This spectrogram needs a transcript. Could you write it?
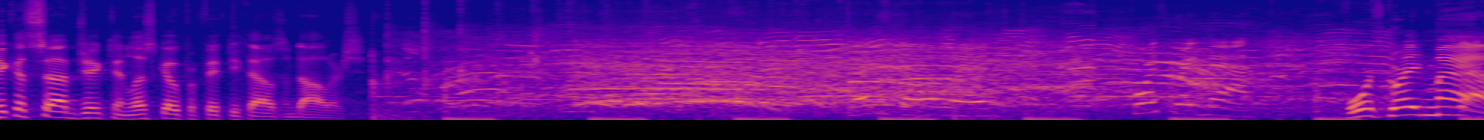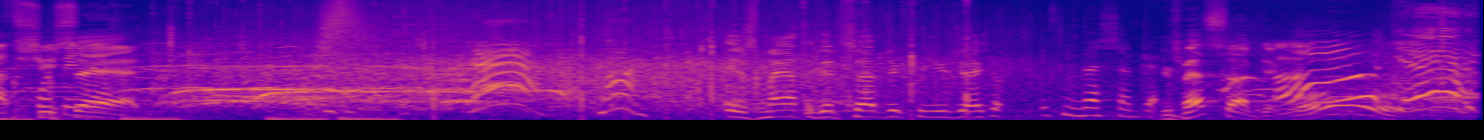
pick a subject and let's go for $50,000. Fourth grade math, Yes, she grade said. Come on. Is math a good subject for you, Jacob? It's my best subject. Your best subject. Oh, Whoa. yes.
